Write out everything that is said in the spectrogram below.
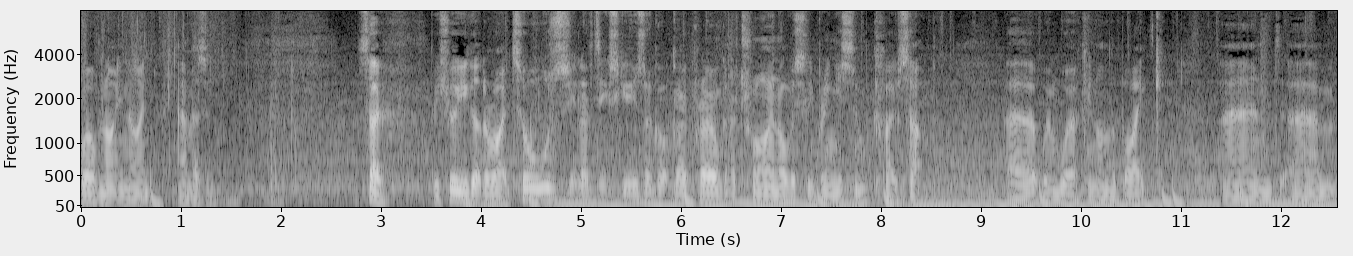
12.99 Amazon. So be sure you got the right tools. You'll have to excuse I've got GoPro. I'm going to try and obviously bring you some close up uh, when working on the bike. And um,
